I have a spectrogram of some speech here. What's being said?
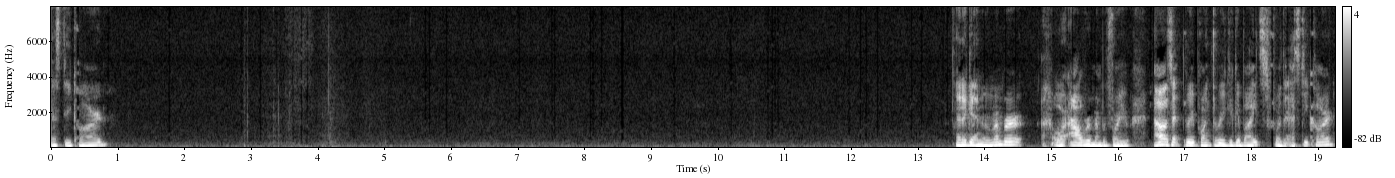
SD card. And again, remember, or I'll remember for you, I was at 3.3 gigabytes for the SD card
